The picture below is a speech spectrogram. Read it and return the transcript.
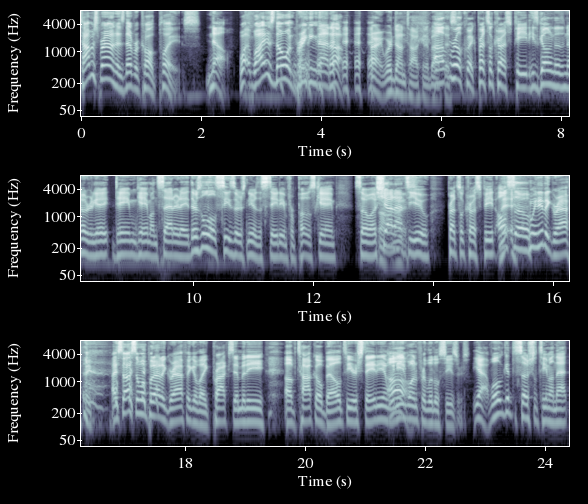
Thomas Brown has never called plays. No. Why, why is no one bringing that up? All right, we're done talking about uh, this. Real quick, Pretzel Crust Pete. He's going to the Notre Dame game on Saturday. There's a little Caesars near the stadium for post game. So uh, shout nice. out to you, Pretzel Crust Pete. Also, we need a graphic. I saw someone put out a graphic of like proximity of Taco Bell to your stadium. We Oh. need one for Little Caesars. yeah, we'll get the social team on that.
